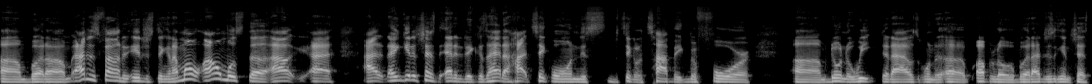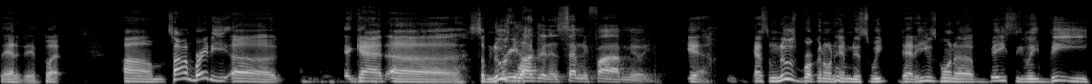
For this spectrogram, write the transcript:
Um, but um, I just found it interesting, and I'm all, I almost uh, I, I I didn't get a chance to edit it because I had a hot tickle on this particular topic before um during the week that I was going to uh, upload, but I just didn't get a chance to edit it. But um, Tom Brady uh got uh some news 375 million. Yeah, got some news broken on him this week that he was going to basically be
